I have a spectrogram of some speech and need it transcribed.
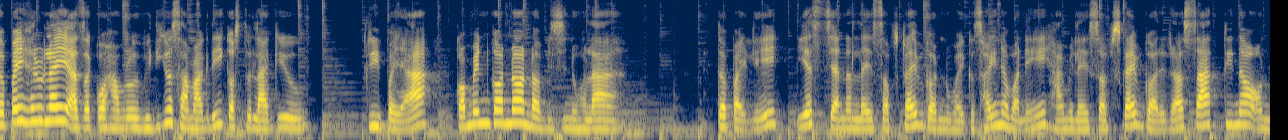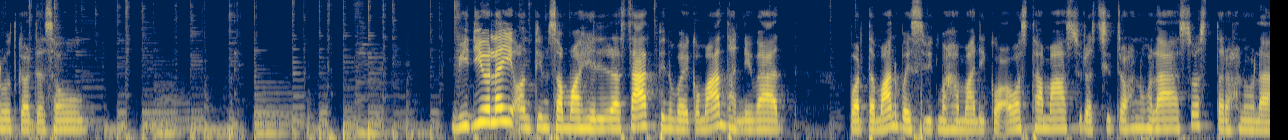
तपाईँहरूलाई आजको हाम्रो भिडियो सामग्री कस्तो लाग्यो? कृपया कमेन्ट गर्न नबिर्सिनुहोला। तपाईँले यस च्यानललाई सब्सक्राइब गर्नुभएको छैन भने हामीलाई सब्सक्राइब गरेर साथ दिन अनुरोध गर्दछौँ। भिडियोलाई अन्तिमसम्म हेरेर साथ दिनुभएकोमा धन्यवाद। वर्तमान वैश्विक महामारीको अवस्थामा सुरक्षित रहनुहोला स्वस्थ रहनुहोला।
